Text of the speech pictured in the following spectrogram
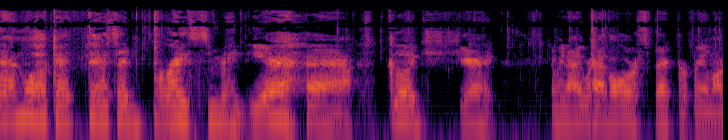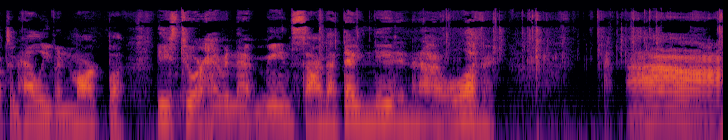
And look at this embracement. Yeah, good shit. I mean, I have all respect for Fanlocks and hell, even Mark, but these two are having that mean side that they needed, and I love it. Ah.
